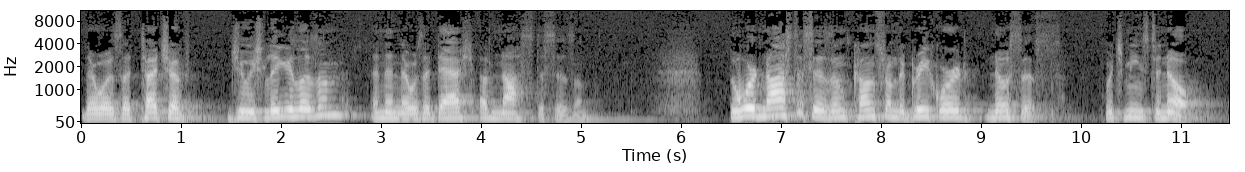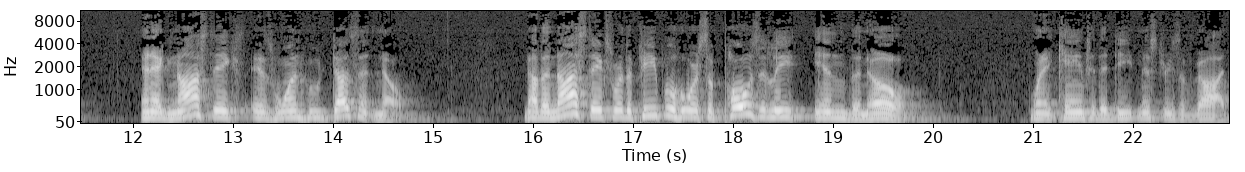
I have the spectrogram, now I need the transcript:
there was a touch of Jewish legalism, and then there was a dash of Gnosticism. The word Gnosticism comes from the Greek word gnosis, which means to know. An agnostic is one who doesn't know. Now, the Gnostics were the people who were supposedly in the know when it came to the deep mysteries of God.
